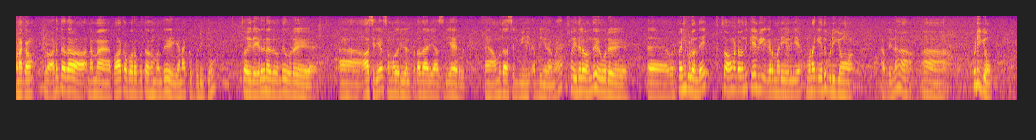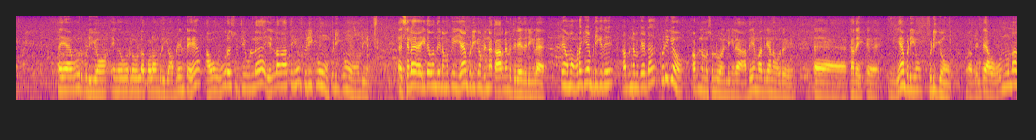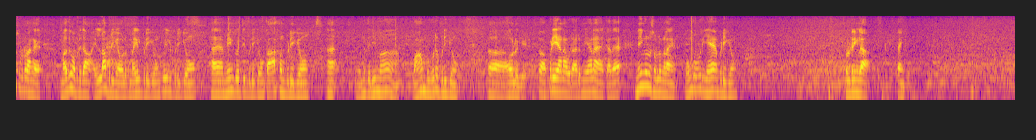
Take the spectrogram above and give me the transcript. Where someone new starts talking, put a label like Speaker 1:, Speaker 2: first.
Speaker 1: வணக்கம். ஸோ அடுத்ததாக நம்ம பார்க்க போகிற புத்தகம் வந்து எனக்கு பிடிக்கும். ஸோ இதை எழுதினது வந்து ஒரு ஆசிரியர் சமூக பட்டதாரி ஆசிரியர் அமுதா செல்வி அப்படிங்கிறவங்க. ஸோ இதில் வந்து ஒரு ஒரு பெண் குழந்தை. ஸோ அவங்கள்ட்ட வந்து கேள்வி கேட்குற மாதிரி உனக்கு எது பிடிக்கும்? அப்படின்னா பிடிக்கும். என் ஊர் பிடிக்கும். எங்கள் ஊரில் உள்ள குளம் பிடிக்கும். அப்படின்ட்டு அவங்க ஊரை சுற்றி உள்ள எல்லாத்தையும் பிடிக்கும் பிடிக்கும் அப்படின்னு. சில இதை வந்து நமக்கு ஏன் பிடிக்கும் அப்படின்னா காரணமே தெரியாது தெரியுங்களே? ஏன் அம்மா உனக்கு ஏன் பிடிக்குது? அப்படின்னு நம்ம கேட்டால் பிடிக்கும் அப்படின்னு நம்ம சொல்லுவோம் இல்லைங்களா? அதே மாதிரியான ஒரு கதை. ஏன் பிடிக்கும்? பிடிக்கும் அப்படின்ட்டு அவள் ஒன்று ஒன்றா சொல்கிறாங்க மது அப்படி தான் எல்லாம் பிடிக்கும். அவளுக்கு மயில் பிடிக்கும் குயில் பிடிக்கும் மீன் கொத்தி பிடிக்கும் காகம் பிடிக்கும் ஒன்று தெரியுமா? பாம்பு கூட பிடிக்கும் அவளுக்கு. ஸோ அப்படியான ஒரு அருமையான கதை. நீங்களும் சொல்லுங்களேன் உங்கள் ஊர் ஏன் பிடிக்கும்? சொல்கிறீங்களா Thank you.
